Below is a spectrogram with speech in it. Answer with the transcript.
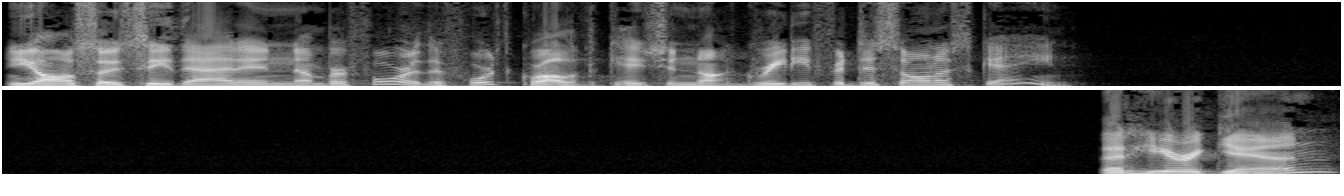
You also see that in number four, the fourth qualification not greedy for dishonest gain. That here again,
